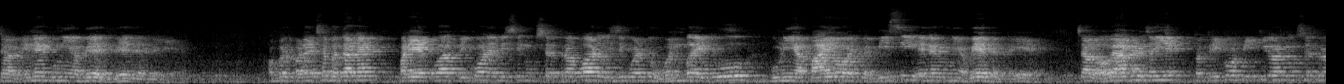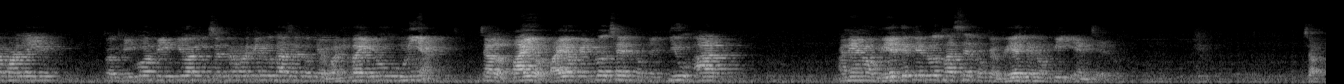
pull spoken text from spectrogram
ચાલો એને ગુણ્યા વેધ. વેધ એટલે ખબર પડે છે બધાને? ફરી એકવાર ત્રિકોણ ABC નું ક્ષેત્રફળ 1/2 ગુણ્યા પાયો એટલે BC એને ગુણ્યા વેધ એટલે એ ચાલો, હવે આગળ જઈએ. તો ત્રિકોણ PQR નું ક્ષેત્રફળ લઈએ. તો ત્રિકોણ PQR નું ક્ષેત્રફળ કેટલું થશે? તો કે 1/2 ગુણ્યા. ચાલો, પાયો. પાયો કેટલો છે? તો કે QR અને એનો વેધ કેટલો થશે? તો કે વેધ એનો PN છે. ચાલો,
